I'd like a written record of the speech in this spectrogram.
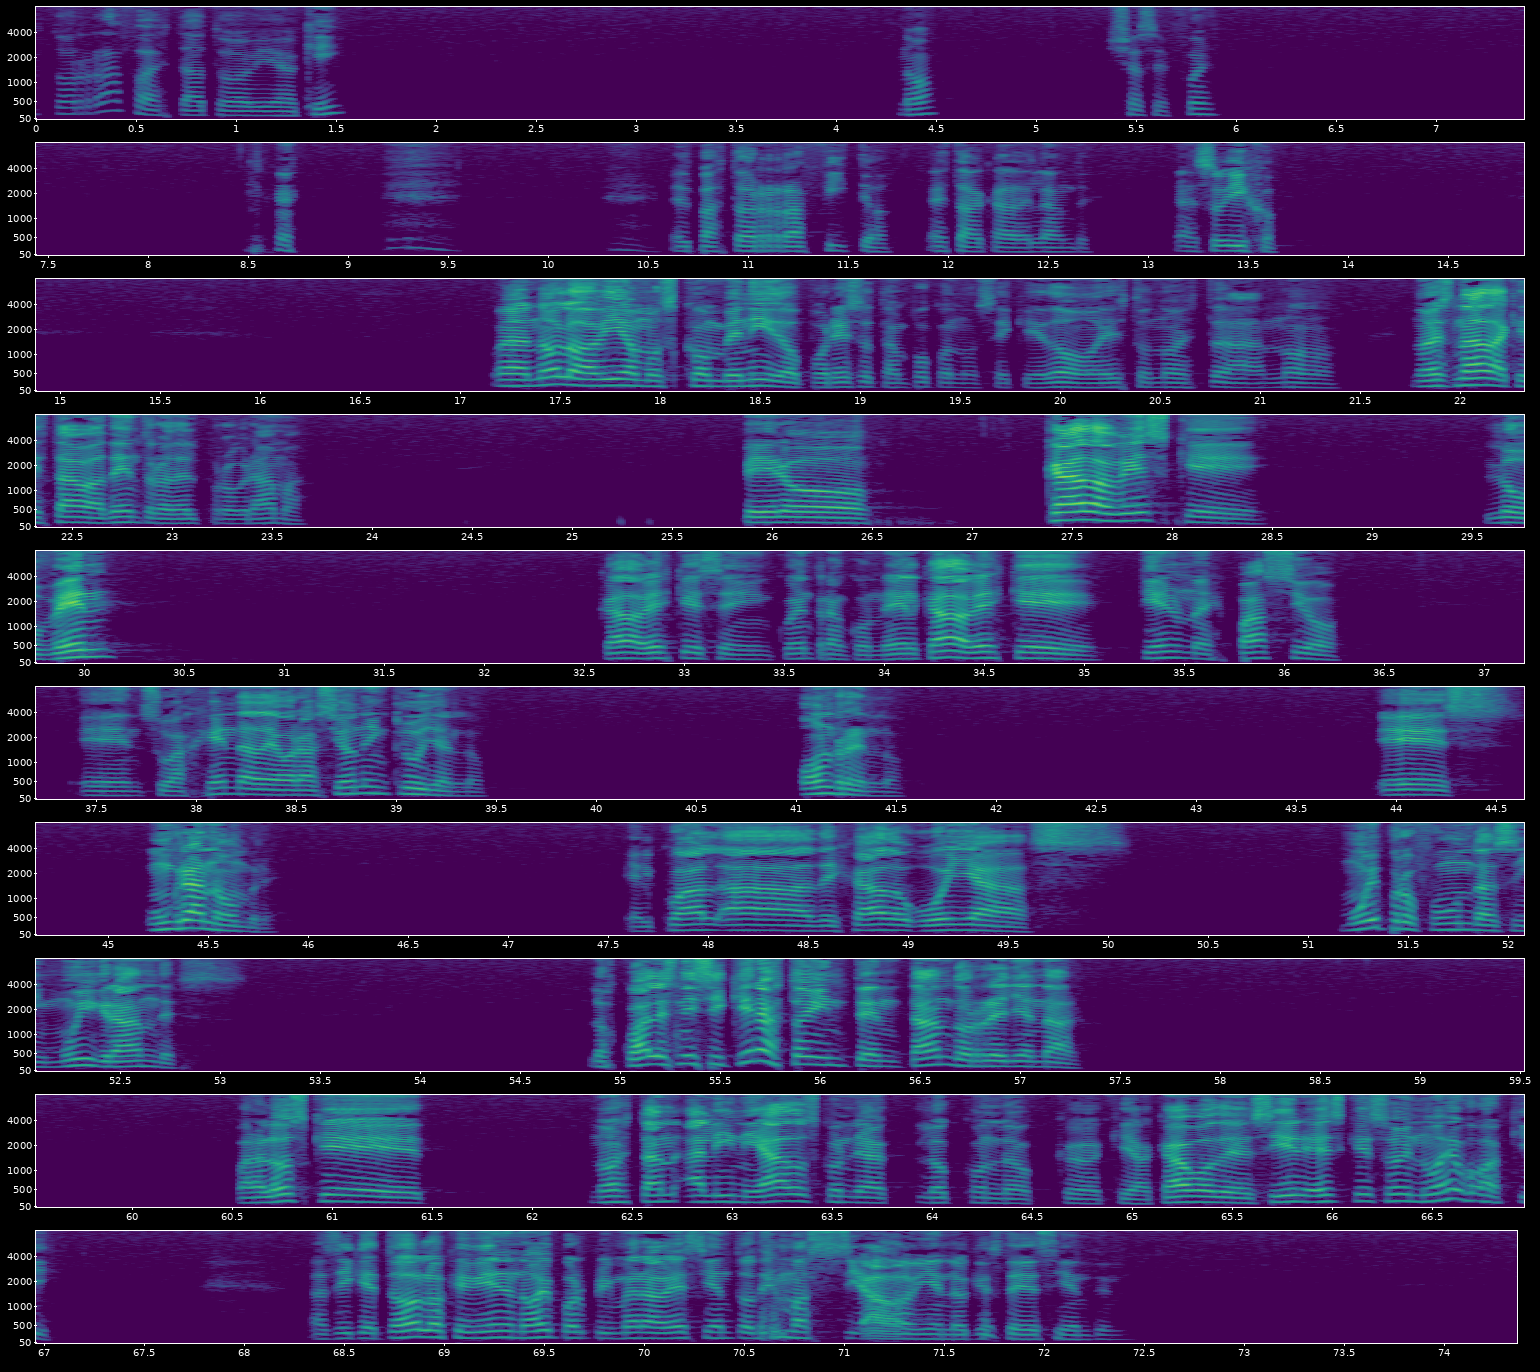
pastor Rafa está todavía aquí. ¿No? Ya se fue. El pastor Rafito está acá adelante, es su hijo. Bueno, no lo habíamos convenido, por eso tampoco no se quedó. Esto no está, no, no es nada que estaba dentro del programa. Pero cada vez que lo ven, cada vez que se encuentran con Él, cada vez que tienen un espacio en su agenda de oración, incluyanlo, honrenlo. Es un gran hombre, el cual ha dejado huellas muy profundas y muy grandes, los cuales ni siquiera estoy intentando rellenar. Para los que no están alineados con lo, que, que acabo de decir, es que soy nuevo aquí. Así que todos los que vienen hoy por primera vez siento demasiado bien lo que ustedes sienten.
